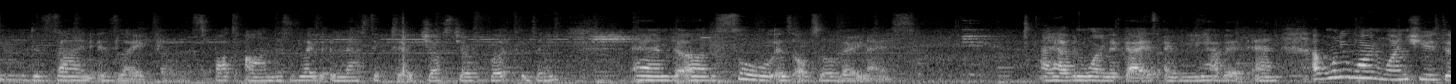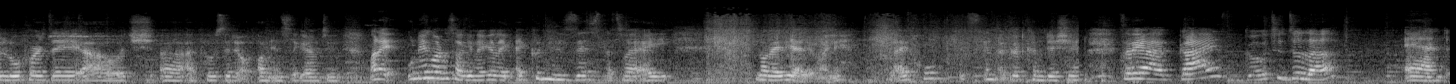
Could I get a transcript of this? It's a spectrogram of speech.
the design is like spot on this is like the elastic to adjust your foot and uh, the sole is also very nice I haven't worn it guys. I really haven't and I've only worn one shoes the loafers day uh, which uh, I posted on Instagram too. But I like I couldn't resist. That's why I so I hope it's in a good condition. So yeah guys go to Dulla and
